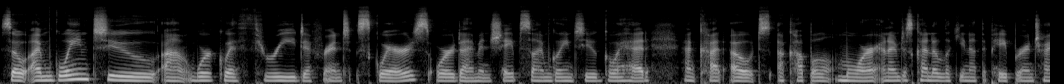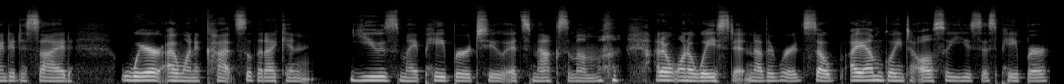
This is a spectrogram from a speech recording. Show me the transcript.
So I'm going to uh, work with three different squares or diamond shapes. So I'm going to go ahead and cut out a couple more. And I'm just kind of looking at the paper and trying to decide where I want to cut so that I can use my paper to its maximum. I don't want to waste it, in other words. So I am going to also use this paper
